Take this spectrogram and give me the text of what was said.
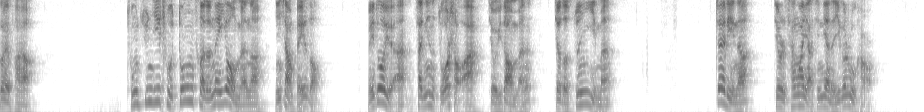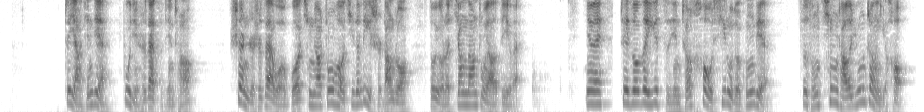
各位朋友，从军机处东侧的内右门呢，您向北走，没多远，在您的左手啊，就有一道门，叫做遵义门。这里呢，就是参观养心殿的一个入口。这养心殿不仅是在紫禁城，甚至是在我国清朝中后期的历史当中，都有了相当重要的地位。因为这座位于紫禁城后西路的宫殿，自从清朝的雍正以后，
